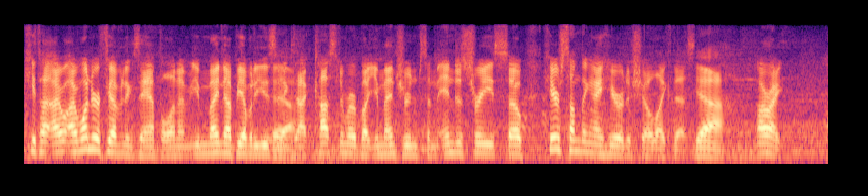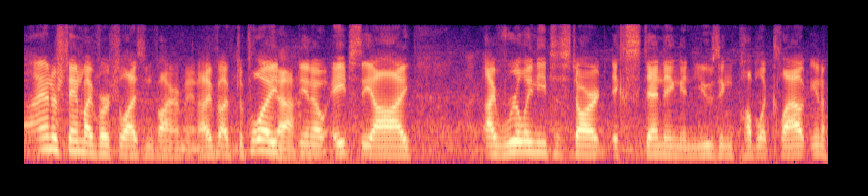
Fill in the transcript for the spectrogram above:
Keith, I, I, wonder if you have an example, and you might not be able to use yeah. an exact customer, but you mentioned some industries, so here's something I hear at a show like this. Yeah. All right, I understand my virtualized environment. I've, I've deployed yeah. you know, HCI, I really need to start extending and using public cloud. You know,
